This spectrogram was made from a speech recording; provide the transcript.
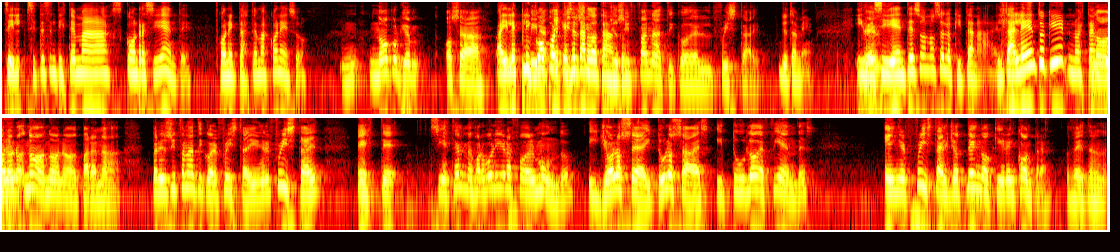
¿Sí, sí te sentiste más con Residente? ¿Conectaste más con eso? No, porque, o sea... Ahí le explicó mira, por es qué que se yo tardó soy- tanto. Yo soy fanático del freestyle. Yo también. Y Del- Residente eso no se lo quita nada. El talento aquí no está en No, juego. no, no, no, no, no, para nada. Pero yo soy fanático del freestyle. Y en el freestyle, este, si este es el mejor bolígrafo del mundo, y yo lo sé, y tú lo sabes, y tú lo defiendes, en el freestyle yo tengo que ir en contra. No,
